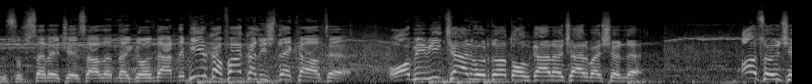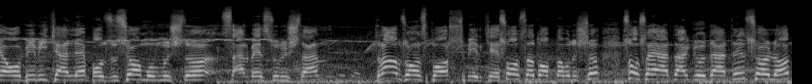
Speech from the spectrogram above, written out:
Yusuf Sarı ceza alanına gönderdi. Bir kafa kalecide kaldı. Obi Mikel vurdu. Tolga Anacar başarılı. Az önce Obi Mikel'le pozisyon bulmuştu. Serbest vuruştan. Trabzonspor bir kez Sosa topla buluştu. Sosa yerden gönderdi. Sörlot,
